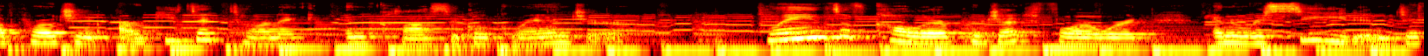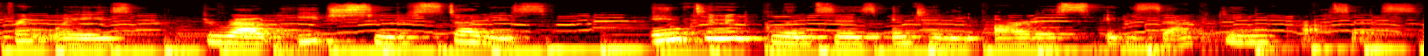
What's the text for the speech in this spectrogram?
approach an architectonic and classical grandeur. Planes of color project forward and recede in different ways throughout each suit of studies intimate glimpses into the artist's exacting process.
